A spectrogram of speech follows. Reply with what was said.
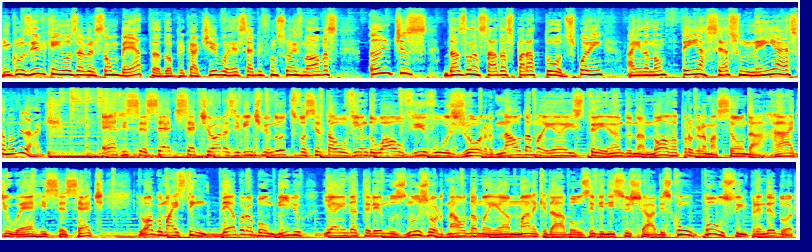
Inclusive, quem usa a versão beta do aplicativo recebe funções novas antes das lançadas para todos, porém, ainda não tem acesso nem a essa novidade. RC7, 7 horas e 20 minutos. Você está ouvindo ao vivo o Jornal da Manhã, estreando na nova programação da Rádio RC7. Logo mais tem Débora Bombilho e ainda teremos no Jornal da Manhã Malek Doubles e Vinícius Chaves com o Pulso Empreendedor.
